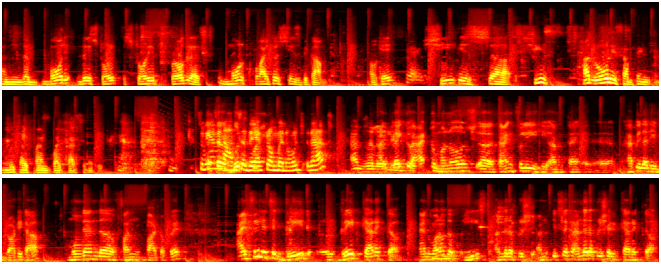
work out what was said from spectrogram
and the more the story story progressed, more quieter she's become. Okay, Right. she is uh, she's her role is something which I find quite fascinating. So we have an answer there point. from Manoj. Raj? Absolutely. I'd like to add to Manoj. Uh, thankfully, he, I'm th- uh, happy that he brought it up. More than the fun part of it, I feel it's a great, uh, great character and one of the least underappreciated. It's like an underappreciated character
